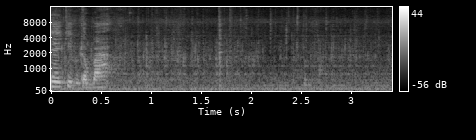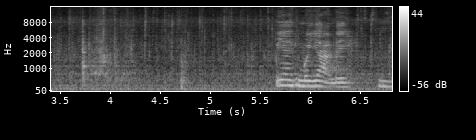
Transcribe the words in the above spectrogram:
ยายกินกับบะพี่ยายกินบางอย่างเลยอืม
